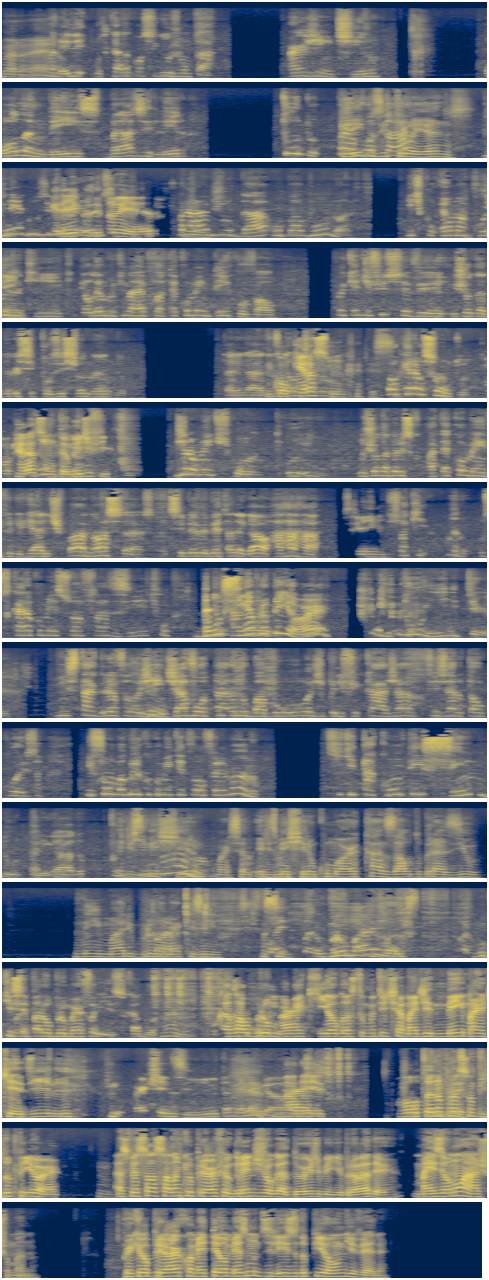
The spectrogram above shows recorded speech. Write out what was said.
Mano, é. Mano, ele, os caras conseguiu juntar argentino, holandês, brasileiro, tudo pra gregos votar e troianos. gregos e Gregos e troianos pra ajudar o Babu, mano. E, tipo, é uma coisa Sim. que, que eu lembro que na época eu até comentei com o Val. Porque é difícil você ver jogador se posicionando. Tá ligado? Em qualquer Então, tipo, assunto. Qualquer assunto. Qualquer assunto, é muito difícil. Geralmente, tipo, o- os jogadores até comentam de reality, tipo, ah, nossa, esse BBB tá legal, hahaha. Sim. Só que, mano, os caras começaram a fazer, tipo, Dancinha botar pro Prior. Twitter, Instagram, falou, gente, já votaram no Babu hoje pra ele ficar, já fizeram tal coisa. Tal. E foi um bagulho que eu comentei com o falei, mano, o que que tá acontecendo, tá ligado? Porque, Eles mexeram, mano, Marcelo, eles mexeram com o maior casal do Brasil. Neymar e Bruna Mano, Marquezine. foi, Assim, mano, o Brumar, mano. O que separou o Brumar foi isso, acabou. mano, O casal Brumar, que eu gosto muito de chamar de Ney Marquezine. Marquezinho também é legal. Mas, voltando pro é assunto do. Prior. Hum. As pessoas falam que o Prior foi um grande jogador de Big Brother, mas eu não acho, mano. Porque o Prior cometeu o mesmo deslize do Pyong, velho.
